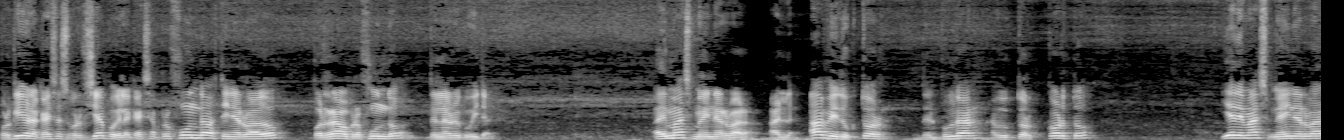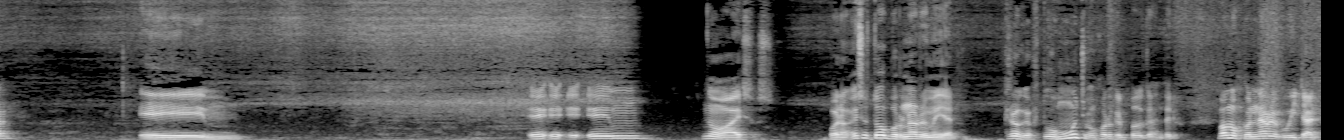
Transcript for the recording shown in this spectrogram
¿Por qué digo la cabeza superficial? Porque la cabeza profunda está inervado por el ramo profundo del nervio cubital. Además, me va a inervar al abductor del pulgar, abductor corto, y además me va a inervar eh, eh, eh, eh, em, no, a esos. Bueno, eso es todo por nervio medial. Creo que estuvo mucho mejor que el podcast anterior. Vamos con nervio cubital.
